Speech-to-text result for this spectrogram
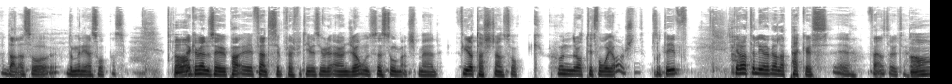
Dallas och dominera så pass. Ja. Där kan vi ändå säga ur fantasyperspektivet så gjorde Aaron Jones en stor match med fyra touchdowns och 182 yards. Så det är, gratulerar vi alla Packers-fans där ute. Ja,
